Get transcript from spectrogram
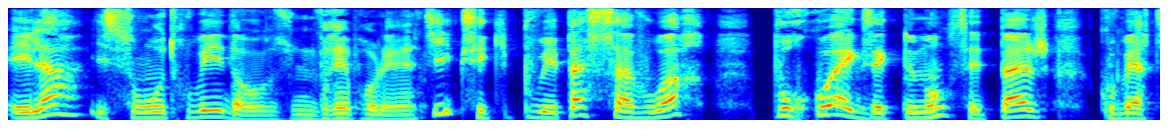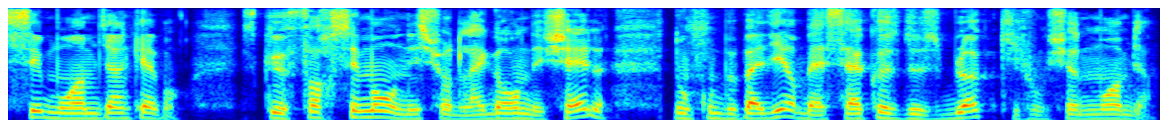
Et là, ils sont dans une vraie problématique, c'est qu'ils pouvaient pas savoir pourquoi exactement cette page convertissait moins bien qu'avant. Parce que forcément, on est sur de la grande échelle, donc on peut pas dire bah, c'est à cause de ce bloc qui fonctionne moins bien.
